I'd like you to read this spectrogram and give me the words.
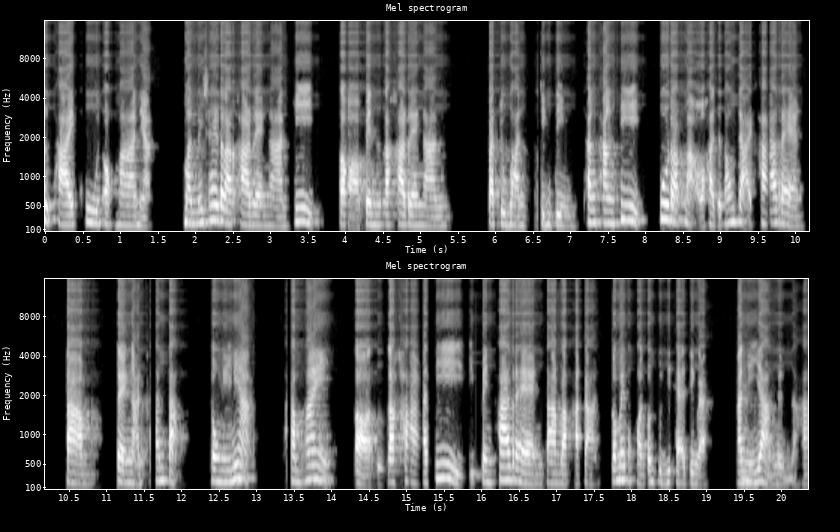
สุดท้ายคูณออกมาเนี่ย มันไม่ใช่ราคาแรงงานที่เอ่อเป็นราคาแรงงานปัจจุบันจริง ๆ ทั้งๆทที่ผู้รับเหมาค่ะจะต้องจ่ายค่าแรงตามแรงงานขั้นต่ำตรงนี้เนี่ยทำให้เอ่อราคาที่เป็นค่าแรงตามราคากางก็ไม่สะท้อนต้นทุนที่แท้จริงแล้วอันนี้อย่างหนึ่งนะคะ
